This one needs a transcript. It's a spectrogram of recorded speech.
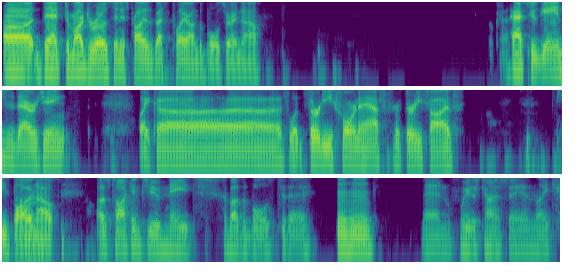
Uh, that DeMar DeRozan is probably the best player on the Bulls right now. Okay. Past two games is averaging like uh what 34 and a half or 35. He's balling I out. I was talking to Nate about the Bulls today, Mm-hmm. and we were just kind of saying like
